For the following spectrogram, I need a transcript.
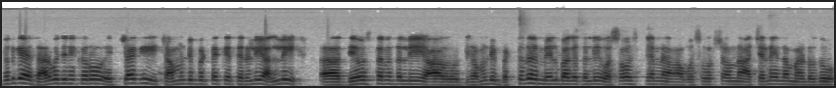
ಜೊತೆಗೆ ಸಾರ್ವಜನಿಕರು ಹೆಚ್ಚಾಗಿ ಚಾಮುಂಡಿ ಬೆಟ್ಟಕ್ಕೆ ತೆರಳಿ ಅಲ್ಲಿ ದೇವಸ್ಥಾನದಲ್ಲಿ, ಆ, ಚಾಮುಂಡಿ ಬೆಟ್ಟದ ಮೇಲ್ಭಾಗದಲ್ಲಿ ಹೊಸ ವರ್ಷ ಹೊಸ ವರ್ಷವನ್ನ ಆಚರಣೆಯನ್ನ ಮಾಡೋದು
